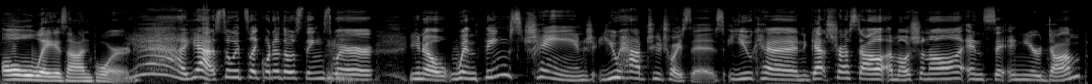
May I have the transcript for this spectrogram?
always on board. yeah, yeah. So it's like one of those things where, you know, when things change, you have two choices. You can get stressed out, emotional, and sit in your dump,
